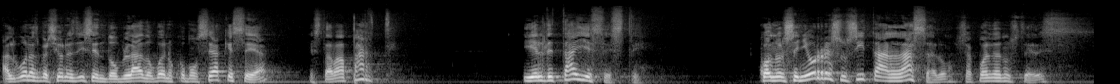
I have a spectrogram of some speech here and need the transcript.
Algunas versiones dicen doblado, bueno, como sea que sea, estaba aparte. Y el detalle es este. Cuando el Señor resucita a Lázaro, ¿se acuerdan ustedes?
